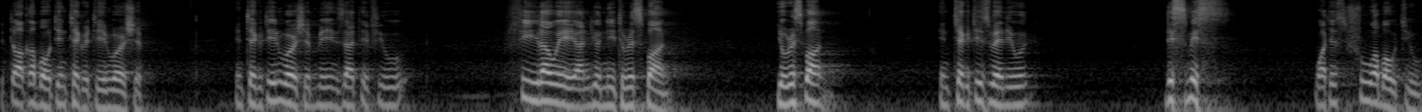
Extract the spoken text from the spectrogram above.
We talk about integrity in worship. Integrity in worship means that if you feel a way and you need to respond, you respond. Integrity is when you dismiss what is true about you.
